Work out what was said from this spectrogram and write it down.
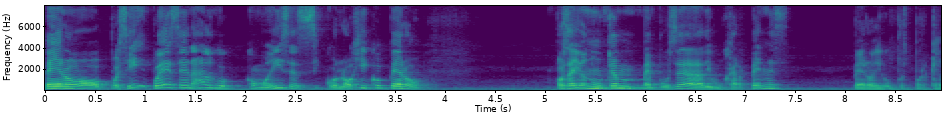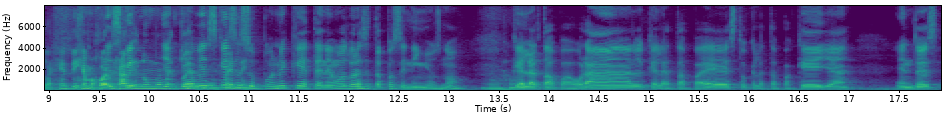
Pero, pues sí, puede ser algo, como dices, psicológico, pero. O sea, yo nunca me puse a dibujar penes. Pero digo, pues, porque la gente? Dije, mejor Javi en un ya- momento ya, dibujó ves un que pene. se supone que tenemos varias etapas de niños, ¿no? Ajá. Que la etapa oral, que la etapa esto, que la etapa aquella. Entonces,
